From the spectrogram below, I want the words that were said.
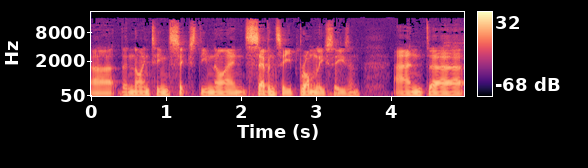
uh, the 1969 70 Bromley season. And uh,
